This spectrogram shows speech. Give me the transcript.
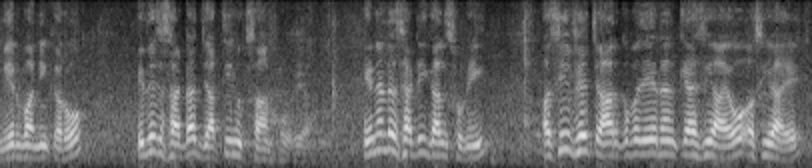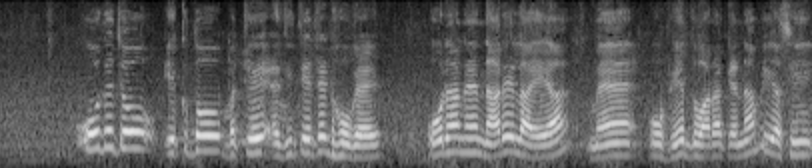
ਮਿਹਰਬਾਨੀ ਕਰੋ, ਇਹਦੇ 'ਚ ਸਾਡਾ ਜਾਤੀ ਨੁਕਸਾਨ ਹੋ ਰਿਹਾ। ਇਹਨਾਂ ਨੇ ਸਾਡੀ ਗੱਲ ਸੁਣੀ, ਅਸੀਂ ਫਿਰ 4:00 ਵਜੇ ਇਹਨਾਂ ਨੇ ਕਿਹਾ ਸੀ, ਆਇਓ, ਅਸੀਂ ਆਏ। ਉਹਦੇ ਚੋਂ ਇੱਕ ਦੋ ਬੱਚੇ ਐਜੀਟੇਟਡ ਹੋ ਗਏ। ਉਹਨਾਂ ਨੇ ਨਾਰੇ ਲਾਏ ਆ। ਮੈਂ ਉਹ ਫਿਰ ਦੁਬਾਰਾ ਕਹਿਣਾ ਵੀ ਅਸੀਂ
